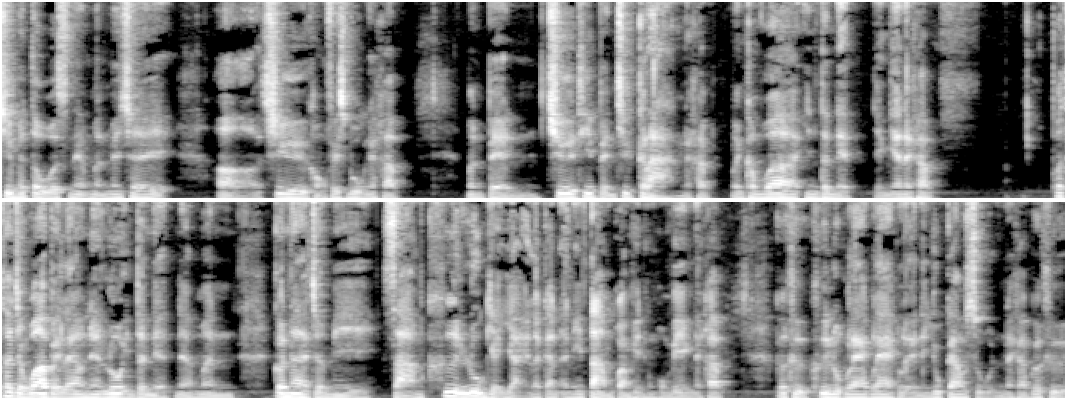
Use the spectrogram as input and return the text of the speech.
ชื่อ Metaverse เนี่ยมันไม่ใช่ชื่อของ Facebook นะครับ มันเป็นชื่อที่เป็นชื่อกลางนะครับเหมือนคำว่าอินเทอร์เน็ตอย่างเงี้ยนะครับ เพราะถ้าจะว่าไปแล้วเนี่ยโลกอินเทอร์เน็ตเนี่ยมันก็น่าจะมี 3 คลื่นลูกใหญ่ๆ แล้วกันอันนี้ตามความเห็นของผมเองนะครับ ก็คือคลื่นลูกแรกๆเลยในยุค 90 นะครับ ก็คือ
